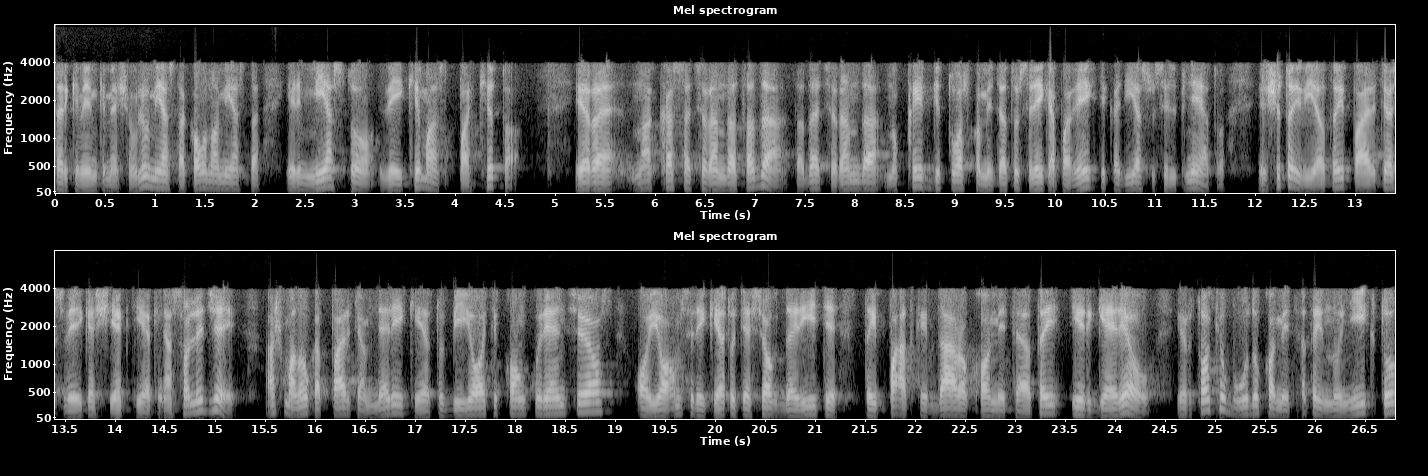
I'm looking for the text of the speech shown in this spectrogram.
tarkime, imkime Šiaulių miestą, Kauno miestą ir miestų veikimas pakito. Ir, na, kas atsiranda tada? Tada atsiranda, nu, kaipgi tuos komitetus reikia paveikti, kad jie susilpnėtų. Ir šitoj vietoj partijos veikia šiek tiek nesolidžiai. Aš manau, kad partijom nereikėtų bijoti konkurencijos, o joms reikėtų tiesiog daryti taip pat, kaip daro komitetai ir geriau. Ir tokiu būdu komitetai nunyktų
